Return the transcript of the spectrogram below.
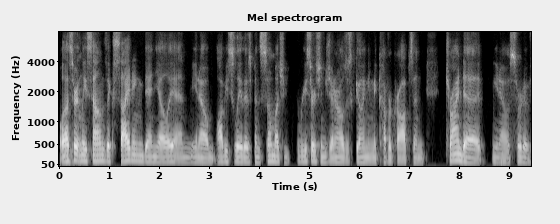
Well, that certainly sounds exciting, Daniele. And, you know, obviously there's been so much research in general just going into cover crops and trying to, you know, sort of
